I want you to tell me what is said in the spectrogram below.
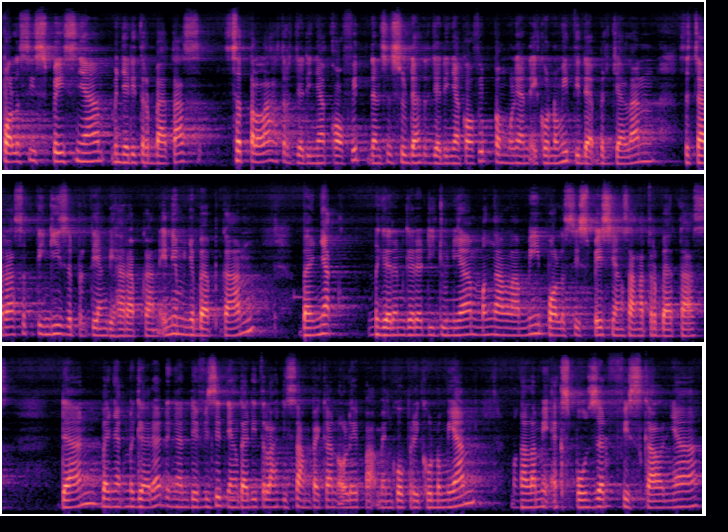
policy space-nya menjadi terbatas setelah terjadinya COVID dan sesudah terjadinya COVID pemulihan ekonomi tidak berjalan secara setinggi seperti yang diharapkan. Ini menyebabkan banyak negara-negara di dunia mengalami policy space yang sangat terbatas. Dan banyak negara dengan defisit yang tadi telah disampaikan oleh Pak Menko Perekonomian mengalami exposure fiskalnya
